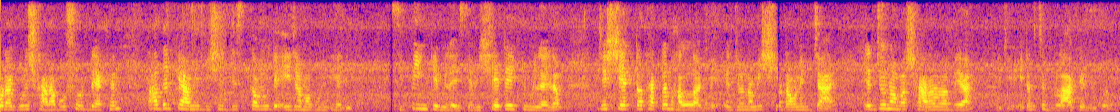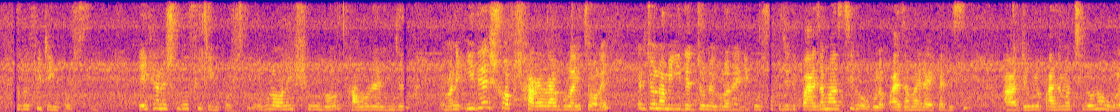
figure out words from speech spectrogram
প্রোডাক্টগুলি সারা বছর দেখেন, তাদেরকে আমি বিশেষ ডিসকাউন্টে এই জামাগুলি দিয়ে দিব। পিঙ্কে মিলাইছি, আমি সেটা একটু মিলাইলাম। যে শেডটা থাকলে ভালো লাগবে, এর জন্য আমি সেটা অনেক যায়। এর জন্য আমার সারারা দেয়া, এই যে, এটা হচ্ছে ব্ল্যাকের ভিতরে, শুধু ফিটিং করছি। এইখানে শুধু ফিটিং করছি, এগুলো অনেক সুন্দর, ভালো রেঞ্জের মানে ঈদের সব সারারাগুলাই চলে, এর জন্য আমি ঈদের জন্য এগুলো রেডি করছি। যদি পায়জামা ছিল, ওগুলো পায়জামায় রেখে দিছি। আর যেগুলো পায়জামা ছিল না ওগুলো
